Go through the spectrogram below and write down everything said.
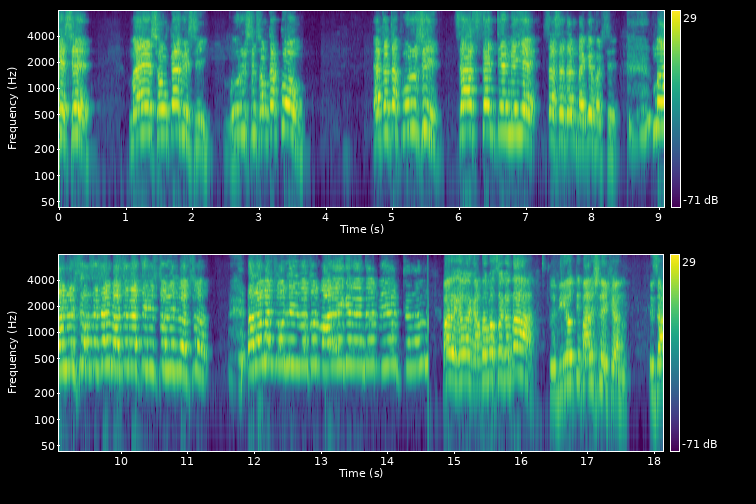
দেশে মায়ের সংখ্যা বেশি পুরুষের সংখ্যা কম। এতটা পুরুষই চার চারটে মেয়ে চাষাদান ভাগে পড়ছে মানুষ চাষাদান বাঁচে না তিরিশ চল্লিশ বছর। আর আমার চল্লিশ বছর পার হয়ে গেলে। আরে খেলা গাদা বাচ্চা গাদা তুই বিয়ে হতে পারিস নাই কেন? তুই যা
